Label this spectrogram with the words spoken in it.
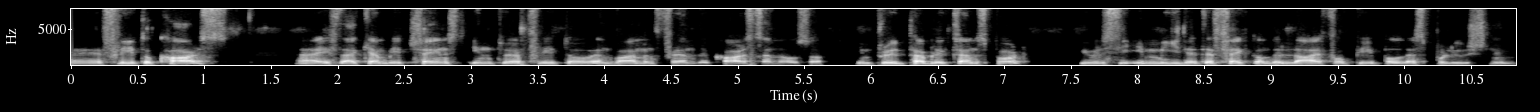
uh, fleet of cars. Uh, if that can be changed into a fleet of environment-friendly cars and also improved public transport, you will see immediate effect on the life of people, less pollution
